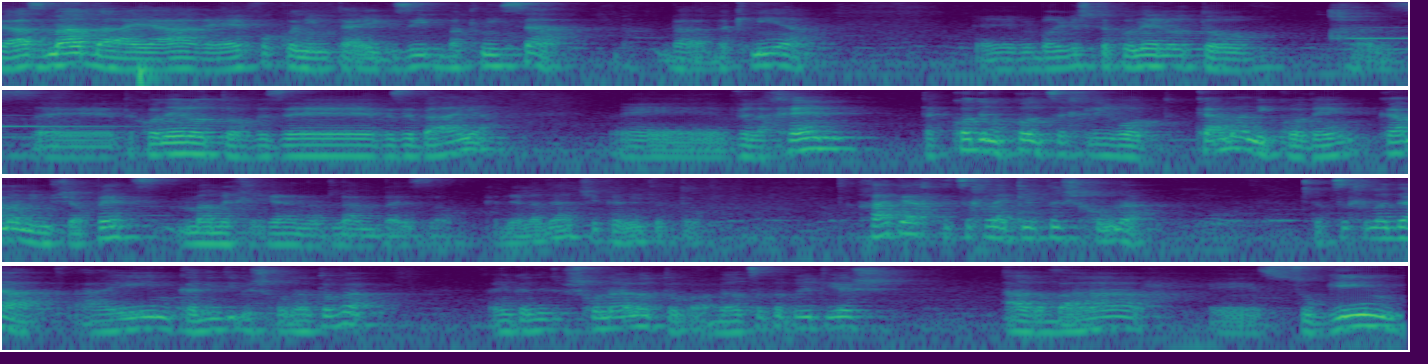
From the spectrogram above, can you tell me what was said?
ואז מה הבעיה? הרי איפה קונים את האקזיט? בכניסה, בקנייה. אה, וברגע שאתה קונה לא טוב, אז אה, אתה קונה לא טוב וזה, וזה בעיה. ולכן אתה קודם כל צריך לראות כמה אני קונה, כמה אני משפץ, מה מחירי הנדל"ן באזור, כדי לדעת שקנית טוב. אחר כך אתה צריך להכיר את השכונה. אתה צריך לדעת, האם קניתי בשכונה טובה, האם קניתי בשכונה לא טובה. בארצות הברית יש ארבעה אה, סוגים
